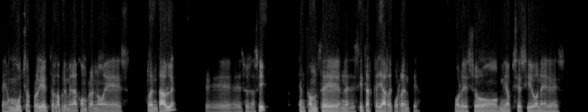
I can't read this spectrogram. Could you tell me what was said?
en muchos proyectos la primera compra no es rentable eh, eso es así. Entonces necesitas que haya recurrencia. Por eso mi obsesión es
